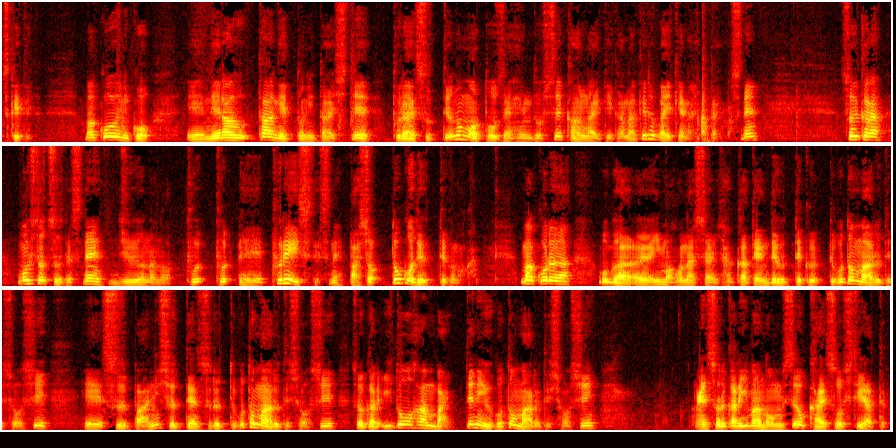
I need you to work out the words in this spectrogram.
つけていく、まあ、こういうふうにこう、えー、狙うターゲットに対してプライスっていうのも当然変動して考えていかなければいけないとなりますね。それからもう一つですね、重要なのはププ、えー、プレイスですね、場所、どこで売っていくのか。まあこれは僕が、今お話したように百貨店で売っていくってこともあるでしょうし、えスーパーに出店するってこともあるでしょうし、それから移動販売っていうこともあるでしょうし、えそれから今のお店を改装してやってる。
